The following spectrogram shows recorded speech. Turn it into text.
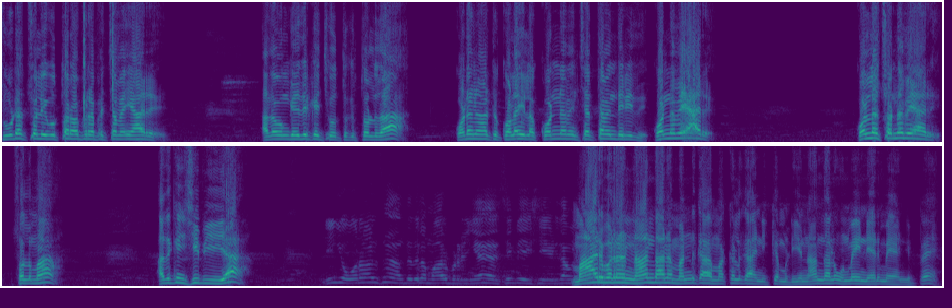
சுட சொல்லி உத்தரவு பிறப்பிச்சவன் யாரு? அதை உங்க எதிர்க்கட்சி ஒத்துக்க சொல்லுதா? கொடநாட்டு கொலையில கொன்னவன் செத்தவன் தெரியுது. கொன்னவன் யாரு? கொல்ல சொன்னவன் யாரு? சொல்லுமா? அதுக்கும் சிபிஐயா? மாறுபடுறேன். நான் தானே மண்ணுக்காக மக்களுக்காக நிற்க முடியும். நான் தானே உண்மை நேர்மையாக நிற்பேன்.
